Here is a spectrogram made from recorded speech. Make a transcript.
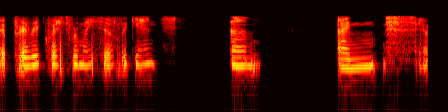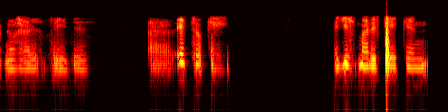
a prayer request for myself again? Um, I'm. I don't know how to say this. Uh, it's okay. I just might have taken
